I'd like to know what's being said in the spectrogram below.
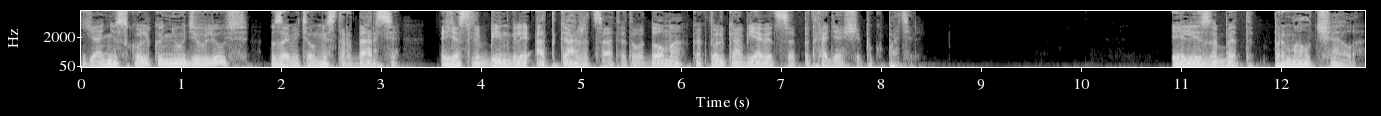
«Я нисколько не удивлюсь», — заметил мистер Дарси, «если Бингли откажется от этого дома, как только объявится подходящий покупатель». Элизабет промолчала.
